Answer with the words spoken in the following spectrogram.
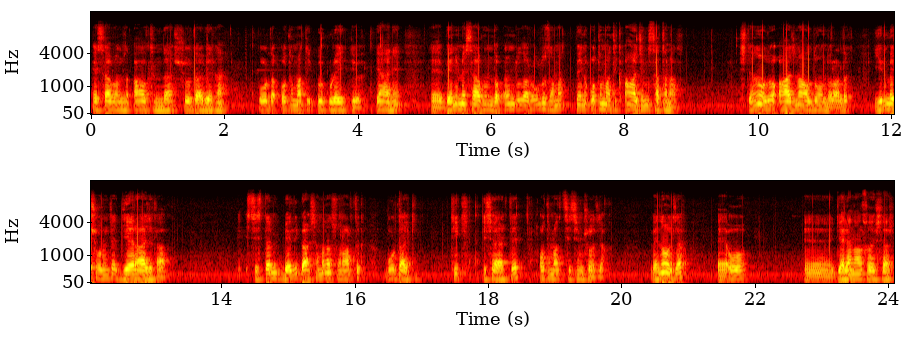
hesabımızın altında şurada bir ha burada otomatik upgrade diyor. Yani e, benim hesabımda 10 dolar olduğu zaman beni otomatik ağacımı satın al. İşte ne oldu? Ağacını aldı 10 dolarlık. 25 olunca diğer ağacı da al. Sistem belli bir aşamadan sonra artık buradaki tik işareti otomatik seçilmiş olacak. Ve ne olacak? E, o e, gelen arkadaşlar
